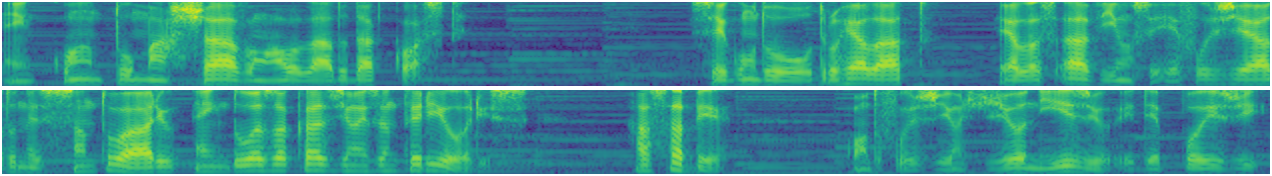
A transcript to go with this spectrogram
enquanto marchavam ao lado da costa. Segundo outro relato, elas haviam se refugiado nesse santuário em duas ocasiões anteriores, a saber, quando fugiam de Dionísio e depois, de,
